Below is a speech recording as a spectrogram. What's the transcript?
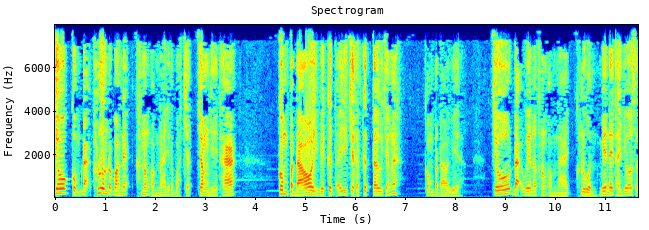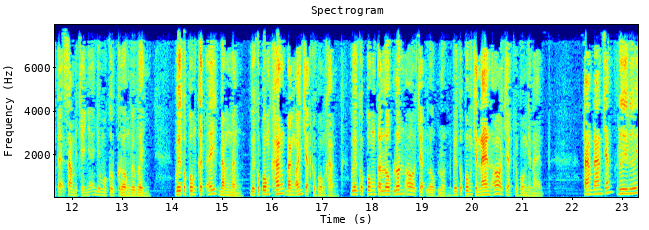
ចូលគុំដាក់ខ្លួនរបស់អ្នកក្នុងអំណាចរបស់ចិត្តចង់និយាយថាគុំបដោយវាគិតអីចិត្តតែគិតទៅអញ្ចឹងណាគុំបដោយវាចូលដាក់វានៅក្នុងអំណាចខ្លួន មានន័យថាយកសតិសម្បជញ្ញៈយកមកគ្រប់គ្រងវាវិញ វាកំពុងគិតអីដឹងនឹងវាកំពុងខឹងដឹងអញចិត្តកំពុងខឹងវាកំពុងតលោភលន់អូចិត្តលោភលន់វាកំពុងចំណែនអូចិត្តកំពុងចំណែនតាមដានអញ្ចឹងរឿយរឿយ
